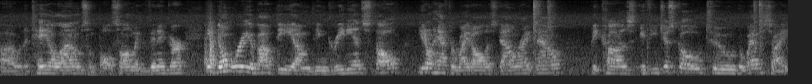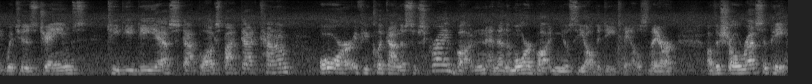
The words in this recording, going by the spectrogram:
uh, with a tail on them, some balsamic vinegar. Hey, don't worry about the, um, the ingredients though. You don't have to write all this down right now because if you just go to the website, which is James tdds.blogspot.com or if you click on the subscribe button and then the more button you'll see all the details there of the show recipe.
